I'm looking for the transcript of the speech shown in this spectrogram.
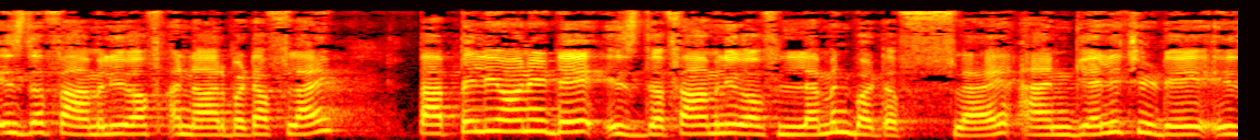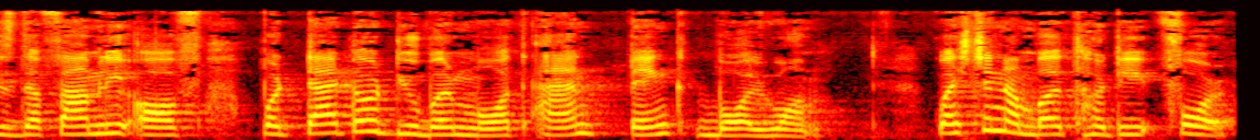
is the family of anar butterfly. Papilionidae is the family of lemon butterfly and Gelechiidae is the family of potato tuber moth and pink bollworm. Question number 34.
